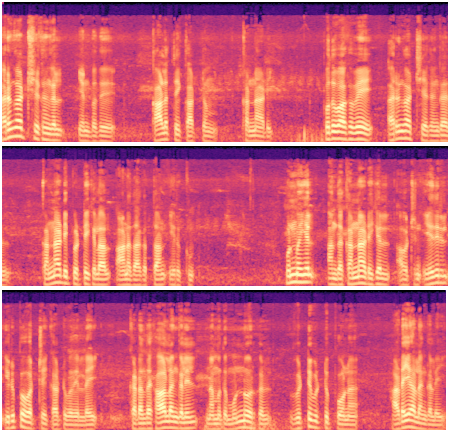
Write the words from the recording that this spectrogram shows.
அருங்காட்சியகங்கள் என்பது காலத்தை காட்டும் கண்ணாடி. பொதுவாகவே அருங்காட்சியகங்கள் கண்ணாடி பெட்டிகளால் ஆனதாகத்தான் இருக்கும். உண்மையில் அந்த கண்ணாடிகள் அவற்றின் எதிரில் இருப்பவற்றை காட்டுவதில்லை. கடந்த காலங்களில் நமது முன்னோர்கள் விட்டுவிட்டு போன அடையாளங்களை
